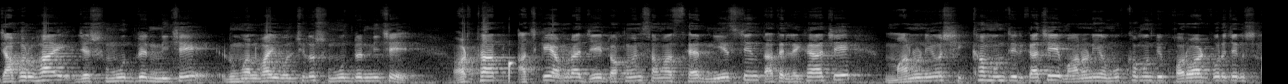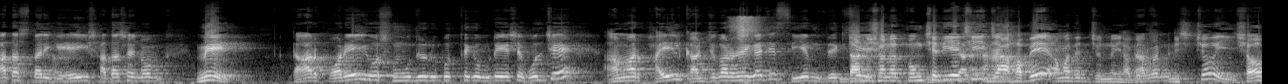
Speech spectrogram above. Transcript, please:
জাফর ভাই যে সমুদ্রের নিচে রুমাল ভাই বলছিল সমুদ্রের নিচে। অর্থাৎ আজকে আমরা যে ডকুমেন্টস আমার স্যার নিয়ে এসছেন তাতে লেখা আছে মাননীয় শিক্ষামন্ত্রীর কাছে মাননীয় মুখ্যমন্ত্রী ফরওয়ার্ড করেছেন সাতাশ তারিখে এই সাতাশে মে। তারপরেই ও সমুদ্রের উপর থেকে উঠে এসে বলছে আমার ফাইল কার্যকর হয়ে গেছে সিএম দেখছে। দাবি সনদ পৌঁছে দিয়েছি হ্যাঁ। যা হবে আমাদের জন্যই হবে। নিশ্চয়ই সব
